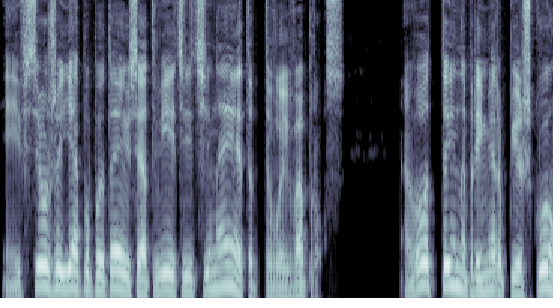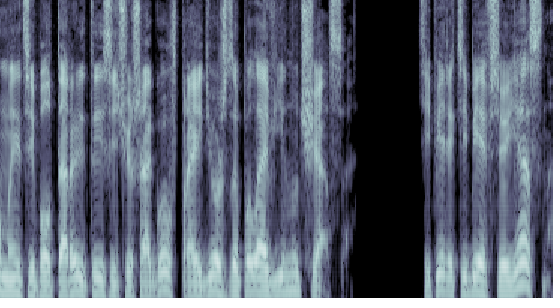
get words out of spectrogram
И все же я попытаюсь ответить и на этот твой вопрос. Вот ты, например, пешком эти полторы тысячи шагов пройдешь за половину часа. Теперь тебе все ясно?»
